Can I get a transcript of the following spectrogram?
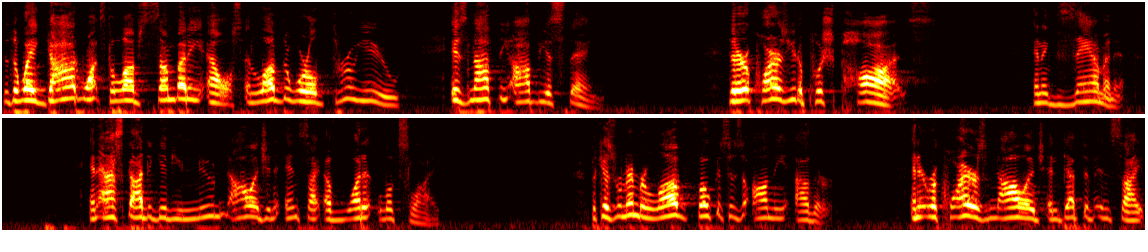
that the way God wants to love somebody else and love the world through you is not the obvious thing. That it requires you to push pause and examine it and ask God to give you new knowledge and insight of what it looks like. Because remember, love focuses on the other, and it requires knowledge and depth of insight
